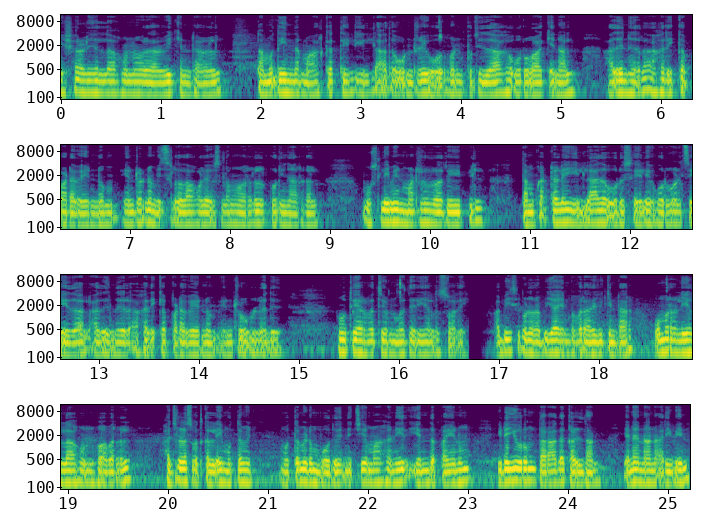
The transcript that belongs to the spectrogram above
ஐஷா அலி அல்லாஹர் அறிவிக்கின்றார்கள் தமது இந்த மார்க்கத்தில் இல்லாத ஒன்றை ஒருவன் புதிதாக உருவாக்கினால் அது நிராகரிக்கப்பட வேண்டும் என்று நபி ஸல்லல்லாஹு அலைஹி அவர்கள் கூறினார்கள். முஸ்லீமின் மற்றொரு அறிவிப்பில் தம் கட்டளை இல்லாத ஒரு செயலை ஒருவன் செய்தால் அது நிராகரிக்கப்பட வேண்டும் என்று உள்ளது. நூற்றி அறுபத்தி ஒன்பது ரியால் சாலை அபிசிபன் ரபியா என்பவர் அறிவிக்கின்றார். உமர் அலி அல்லாஹ் அவர்கள் ஹஜ்ரல் கல்லை முத்தமி முத்தமிடும் போது நிச்சயமாக நீர் எந்த பயனும் இடையூறும் தராத கல்தான் என நான் அறிவேன்.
